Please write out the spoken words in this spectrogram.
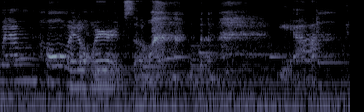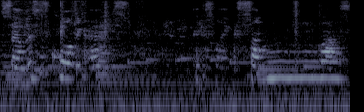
when I'm home, I don't wear it, so. So this is cool because it's like sunglasses,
